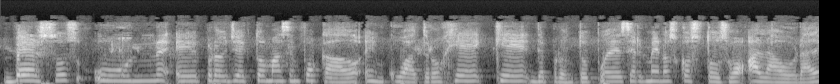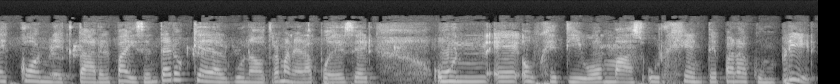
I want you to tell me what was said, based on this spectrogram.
versus un eh, proyecto más enfocado en 4G que de pronto puede ser menos costoso a la hora de conectar el país entero, que de alguna otra manera puede ser un eh, objetivo más urgente para cumplir.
